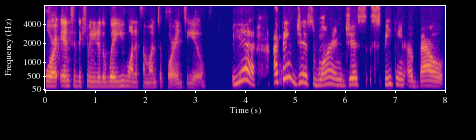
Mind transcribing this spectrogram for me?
pour into the community the way you wanted someone to pour into you? Yeah i think just one just speaking about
